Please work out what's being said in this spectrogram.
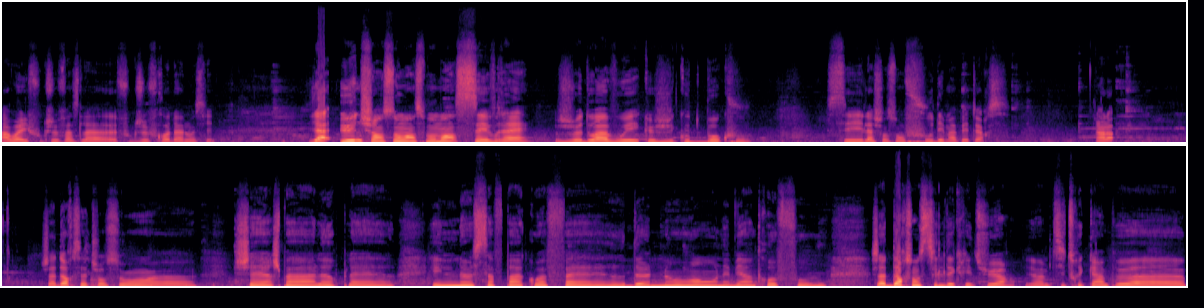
Ah ouais, il faut que je fasse la, faut que je fredonne aussi. Il y a une chanson en ce moment, c'est vrai, je dois avouer que j'écoute beaucoup. C'est la chanson Fou d'Emma Peters. Voilà. J'adore cette chanson. euh, Cherche pas leur plaire, ils ne savent pas quoi faire. De nous, on est bien trop fous. J'adore son style d'écriture. Il y a un petit truc un peu euh,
